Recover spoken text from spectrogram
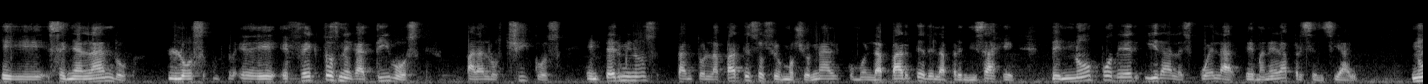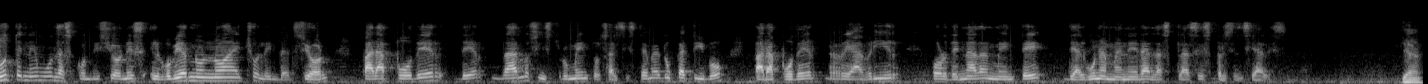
eh, señalando los eh, efectos negativos para los chicos en términos tanto en la parte socioemocional como en la parte del aprendizaje, de no poder ir a la escuela de manera presencial, no tenemos las condiciones, el gobierno no ha hecho la inversión para poder dar los instrumentos al sistema educativo para poder reabrir ordenadamente de alguna manera las clases presenciales. Ya.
